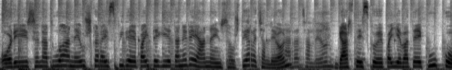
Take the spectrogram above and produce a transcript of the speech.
Hori senatuan Euskara izpide epaitegietan ere anain zausti arratsaldeon. Arratsaldeon. Gazteizko epaile batek uko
